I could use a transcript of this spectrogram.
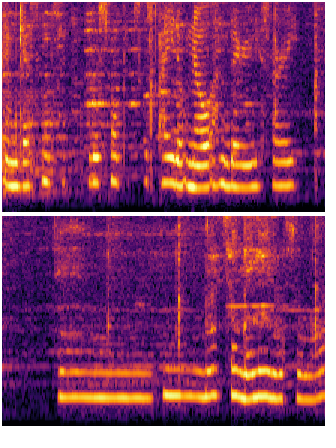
I'm guessing it's like little small pixels. I don't know. I'm very sorry. Then hmm, not so many, not so lot.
